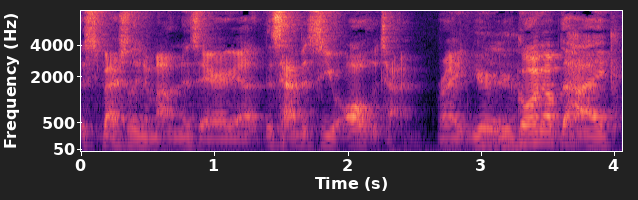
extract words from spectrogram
especially in a mountainous area this happens to you all the time right? You're, you're going up the hike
